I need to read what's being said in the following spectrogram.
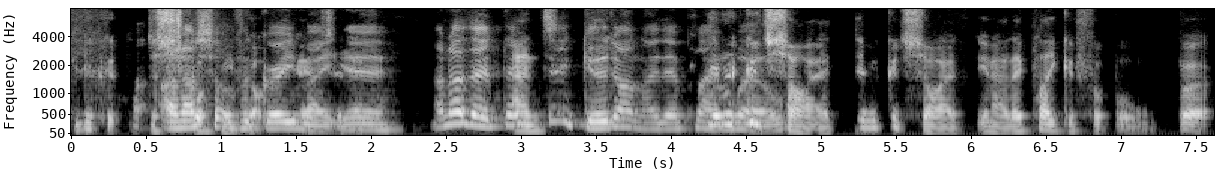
You look at the And I sort of agree, mate. Yeah, I know they're they're, they're good, aren't they? They're playing well. They're a well. good side. They're a good side. You know, they play good football, but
